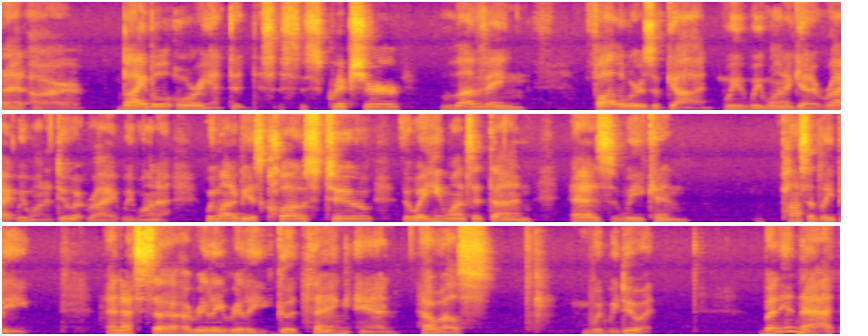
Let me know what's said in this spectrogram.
that are Bible oriented, scripture loving followers of God. We, we want to get it right. We want to do it right. We want to we want to be as close to the way He wants it done as we can possibly be. And that's a, a really, really good thing. And how else would we do it? But in that,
